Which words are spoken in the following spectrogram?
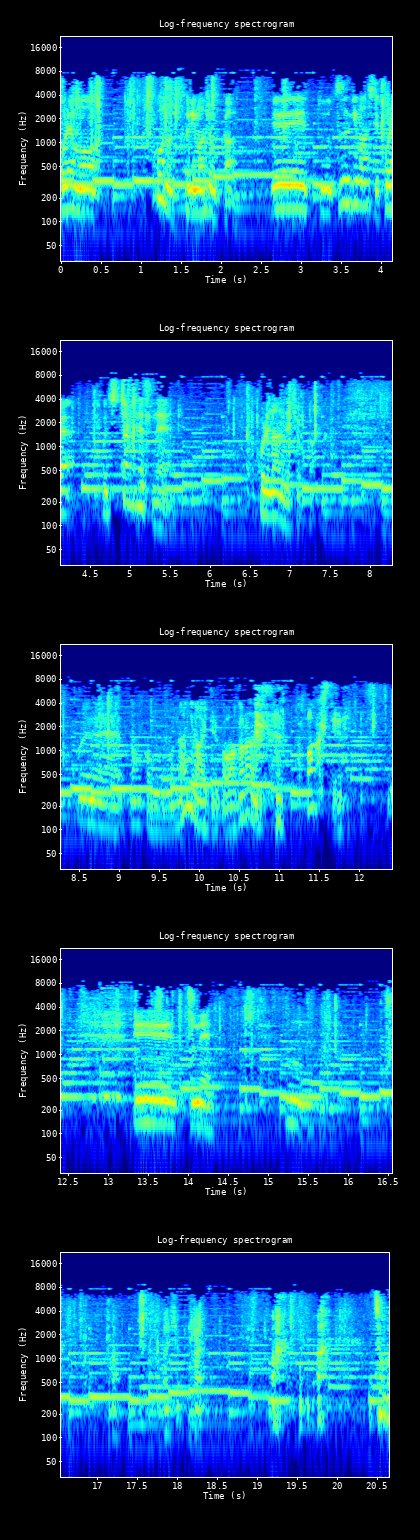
これも、今度作りましょうか。えーっと、続きまして、これ、これちっちゃめですね。これなんでしょうか。これね、なんかもう何が入ってるかわからないから 怖くてね。えーっとね、うん。あ、よいしょ、はい。あ、あ、チョコ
